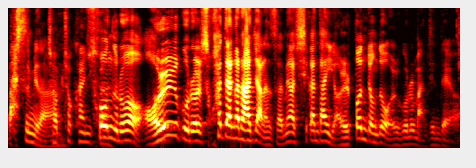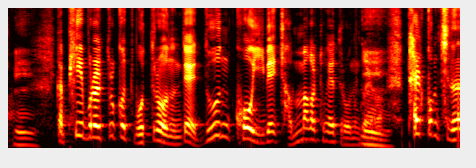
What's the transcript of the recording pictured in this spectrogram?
맞습니다. 접촉하니까. 손으로 얼굴을 화장을 하지 않은 사람이 시간 한 10번 정도 얼굴을 만진대요. 예. 그러니까 피부를 뚫고 못 들어오는데 눈, 코, 입의 점막을 통해 들어오는 거예요. 예. 팔꿈치는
